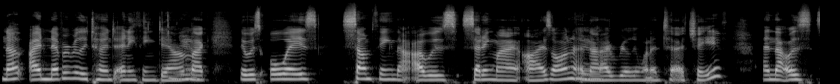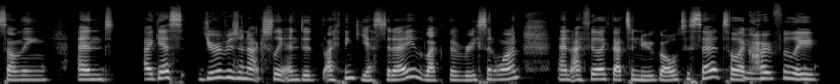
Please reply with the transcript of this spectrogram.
no I never really turned anything down. Yeah. Like there was always something that I was setting my eyes on and that I really wanted to achieve. And that was something and I guess Eurovision actually ended, I think, yesterday, like the recent one. And I feel like that's a new goal to set. So, like, Yeah. hopefully,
